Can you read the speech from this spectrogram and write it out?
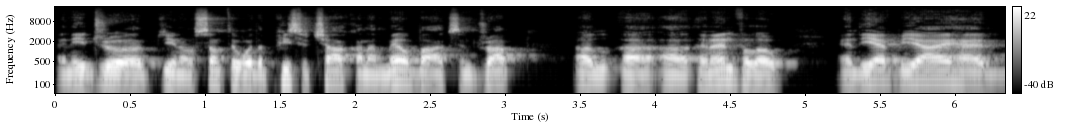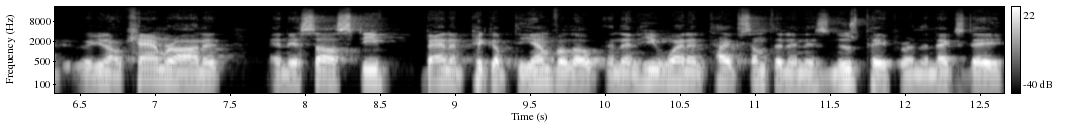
and he drew a you know something with a piece of chalk on a mailbox and dropped a, a, a, an envelope, and the FBI had you know camera on it, and they saw Steve Bannon pick up the envelope, and then he went and typed something in his newspaper, and the next day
